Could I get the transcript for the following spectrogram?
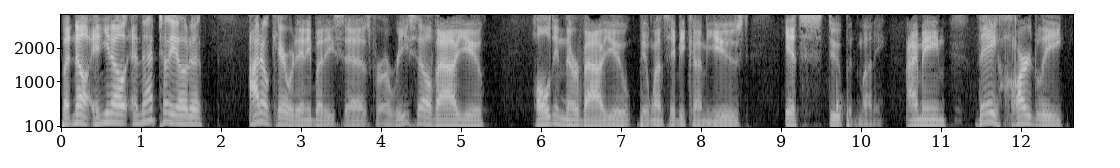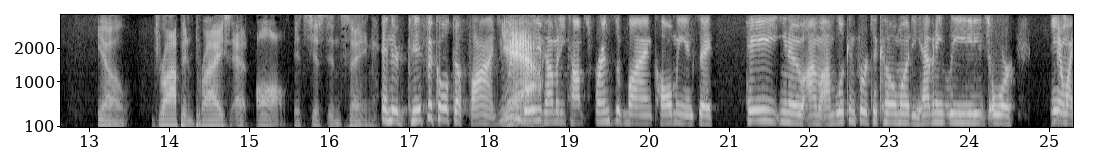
but no, and you know, and that Toyota, I don't care what anybody says for a resale value, holding their value, once they become used, it's stupid money. I mean, they hardly, you know, drop in price at all. It's just insane. and they're difficult to find. You Yeah. wouldn't believe how many times friends of mine call me and say, "Hey, you know, I'm I'm looking for a Tacoma. Do you have any leads?" Or, you know, my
